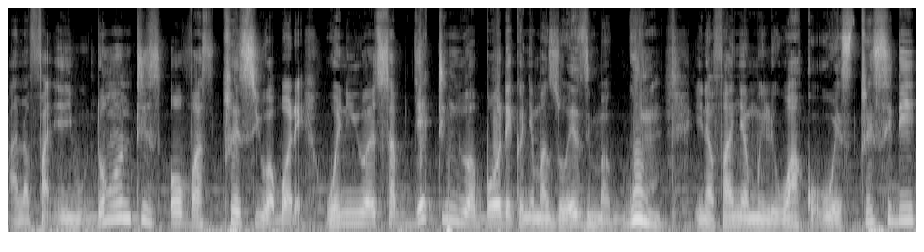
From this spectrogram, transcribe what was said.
anafanya you don't over stress your body when you are subjecting your body kwenye mazoezi magumu, inafanya mwili wako uwe stressed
